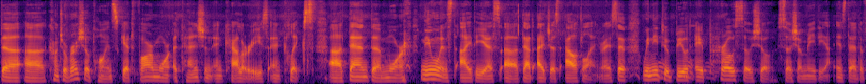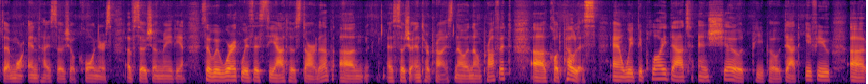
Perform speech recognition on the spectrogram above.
the uh, controversial points get far more attention and calories and clicks uh, than the more nuanced ideas uh, that I just outlined, right? So we need to build a pro-social social media instead of the more antisocial corners of social media. So we work with a Seattle startup, um, a social enterprise, now a nonprofit, uh, called Polis. And we deployed that and showed people that if you uh,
